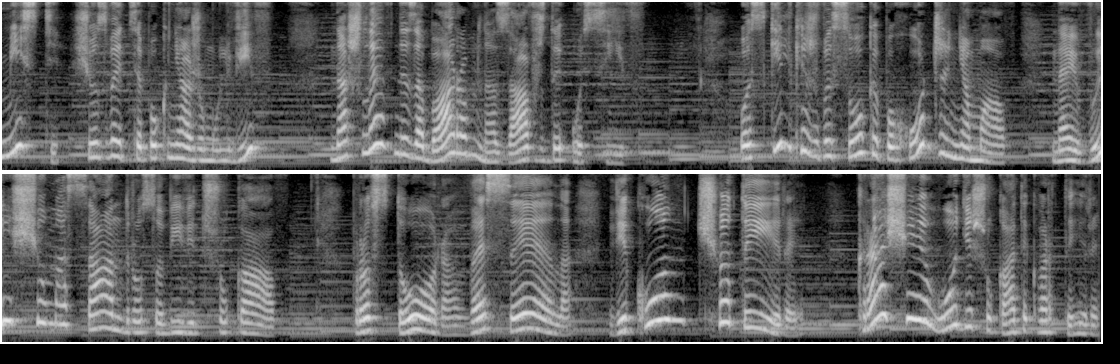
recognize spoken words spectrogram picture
місті, що зветься по княжому Львів, наш лев незабаром назавжди осів. Оскільки ж високе походження мав, найвищу масандру собі відшукав. Простора, весела, вікон чотири. Кращої годі шукати квартири.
